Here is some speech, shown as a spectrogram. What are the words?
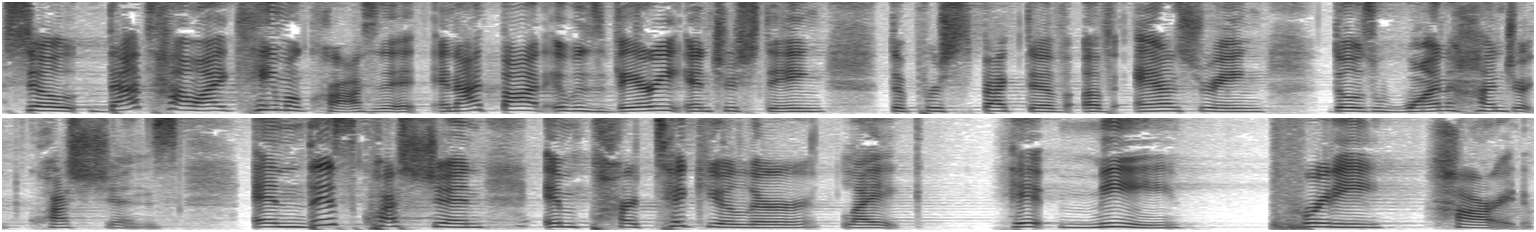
So that's how I came across it. And I thought it was very interesting the perspective of answering those 100 questions. And this question in particular, like, hit me pretty hard.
